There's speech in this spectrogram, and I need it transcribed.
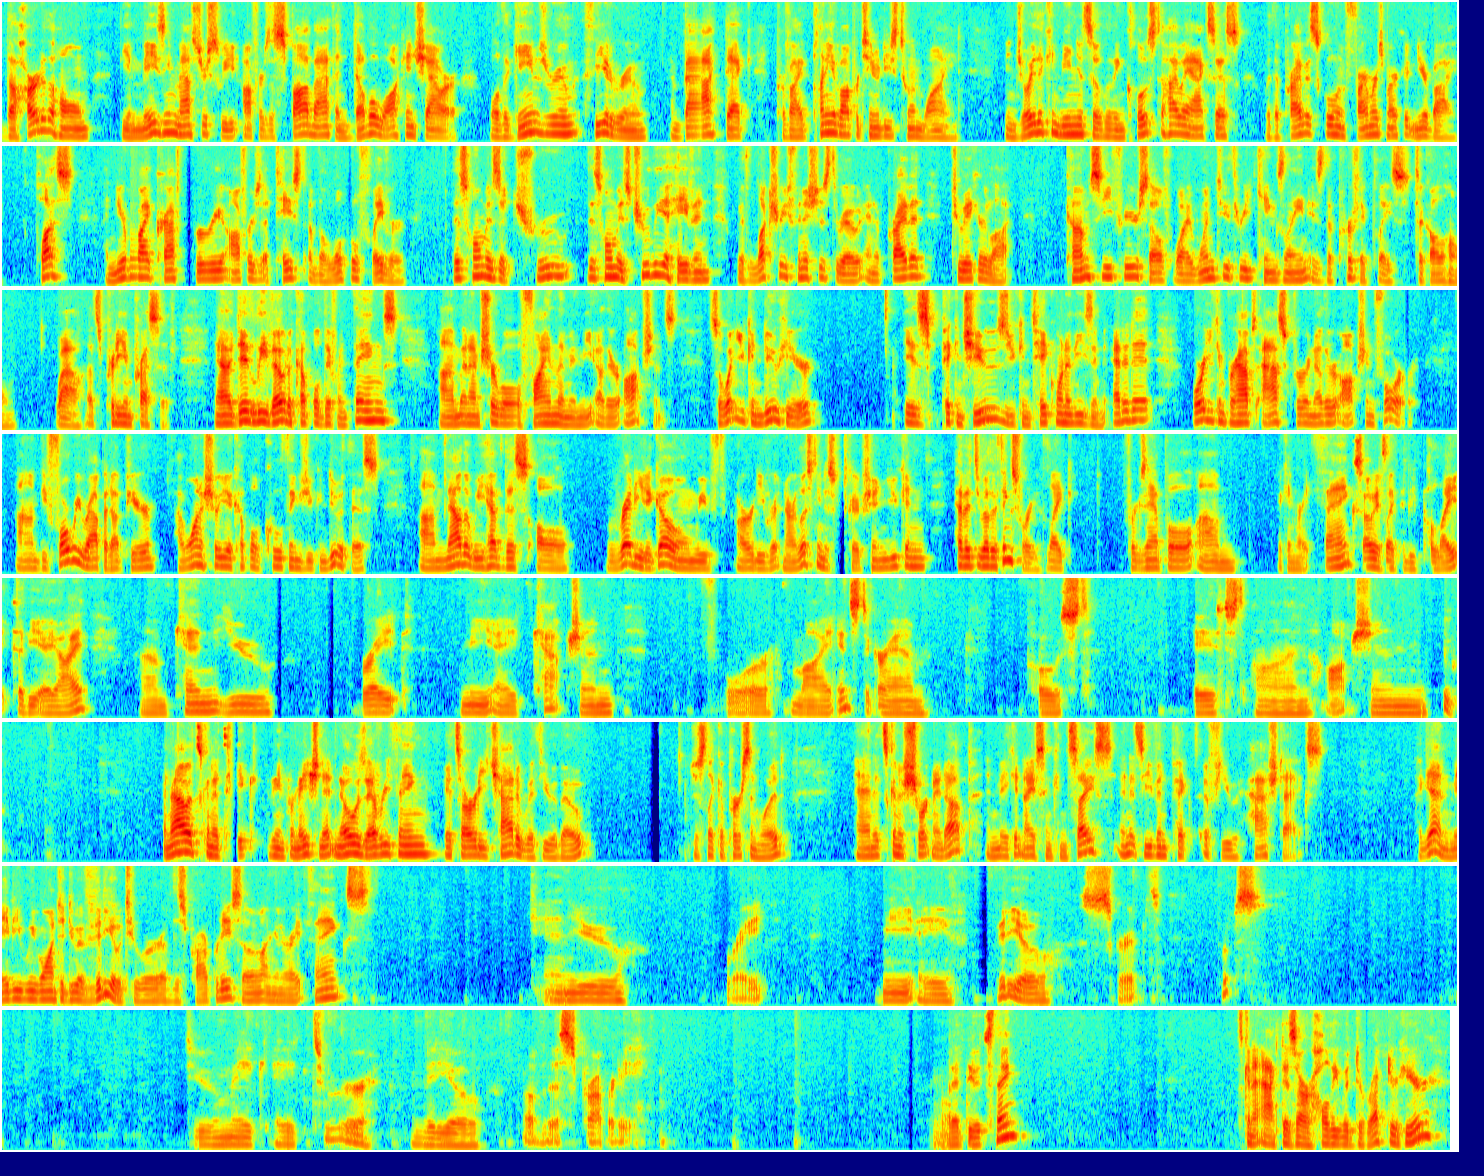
The heart of the home, the amazing master suite, offers a spa bath and double walk in shower, while the games room, theater room, and back deck provide plenty of opportunities to unwind. Enjoy the convenience of living close to highway access with a private school and farmers market nearby. Plus, a nearby craft brewery offers a taste of the local flavor. This home is a true this home is truly a haven with luxury finishes throughout and a private two acre lot. Come see for yourself why 123 Kings Lane is the perfect place to call home. Wow, that's pretty impressive. Now, I did leave out a couple different things, um, and I'm sure we'll find them in the other options. So, what you can do here is pick and choose. You can take one of these and edit it, or you can perhaps ask for another option four. Um, before we wrap it up here, I want to show you a couple of cool things you can do with this. Um, now that we have this all ready to go and we've already written our listing description, you can have it do other things for you, like for example, um, I can write thanks. I always like to be polite to the AI. Um, can you write me a caption for my Instagram post based on option two? And now it's going to take the information. It knows everything it's already chatted with you about, just like a person would and it's going to shorten it up and make it nice and concise. And it's even picked a few hashtags. Again, maybe we want to do a video tour of this property. So I'm going to write thanks. Can you write me a video script? Oops. To make a tour video of this property. Let it do its thing. It's going to act as our Hollywood director here,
